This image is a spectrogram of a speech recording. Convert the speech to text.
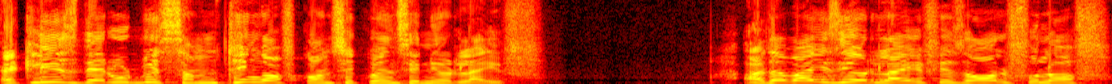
At least there would be something of consequence in your life. Otherwise, your life is all full of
